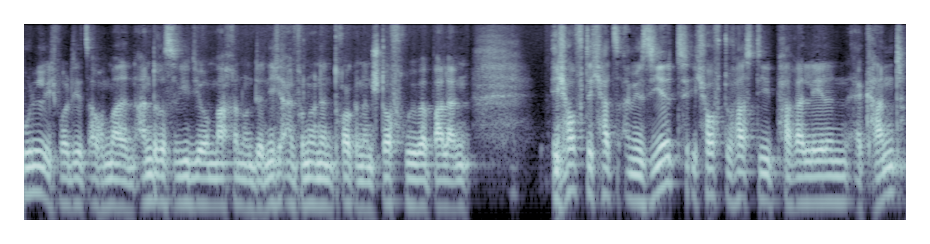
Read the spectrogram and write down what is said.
cool. Ich wollte jetzt auch mal ein anderes Video machen und nicht einfach nur einen trockenen Stoff rüberballern. Ich hoffe, dich hat's amüsiert. Ich hoffe, du hast die Parallelen erkannt.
